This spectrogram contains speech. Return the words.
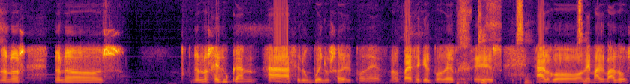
no nos no nos no nos educan a hacer un buen uso del poder, ¿no? Parece que el poder es sí. algo Sí. de malvados,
